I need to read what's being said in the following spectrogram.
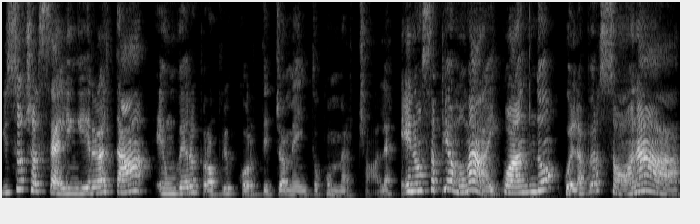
il social selling in realtà è un vero e proprio corteggiamento commerciale e non sappiamo mai quando quella persona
